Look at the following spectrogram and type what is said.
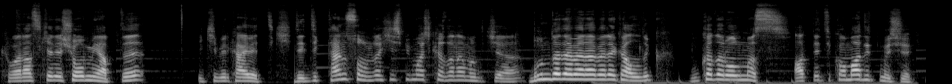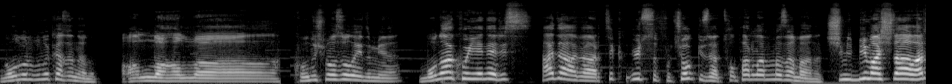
Kvaratskhelia şov mu yaptı? 2-1 kaybettik. Dedikten sonra hiçbir maç kazanamadık ya. Bunda da berabere kaldık. Bu kadar olmaz. Atletico Madrid maçı. Ne olur bunu kazanalım. Allah Allah. Konuşmaz olaydım ya. Monaco'yu yeneriz. Hadi abi artık. 3-0 çok güzel. Toparlanma zamanı. Şimdi bir maç daha var.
